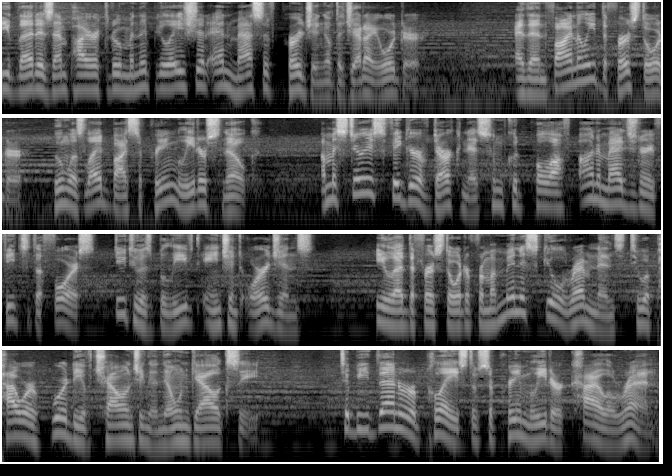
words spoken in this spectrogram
he led his empire through manipulation and massive purging of the Jedi Order. And then finally, the First Order, whom was led by Supreme Leader Snoke, a mysterious figure of darkness whom could pull off unimaginary feats of the Force due to his believed ancient origins. He led the First Order from a minuscule remnant to a power worthy of challenging the known galaxy, to be then replaced of Supreme Leader Kylo Ren,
